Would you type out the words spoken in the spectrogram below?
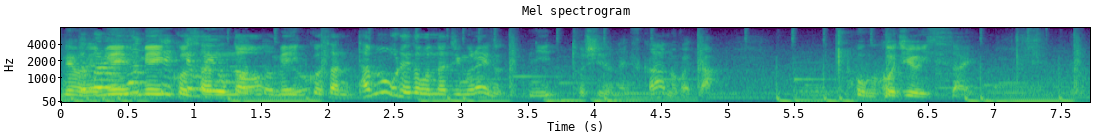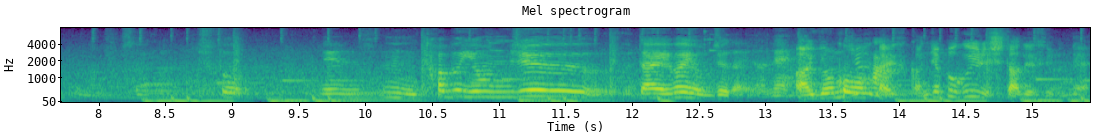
でもねめいっ子さんののめいっ子さん多分俺と同じぐらいのに年じゃないですかあの方。僕51歳。ちょっとねうん多分40代は40代だね。あ後40半代ですか？じゃあ僕より下ですよね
